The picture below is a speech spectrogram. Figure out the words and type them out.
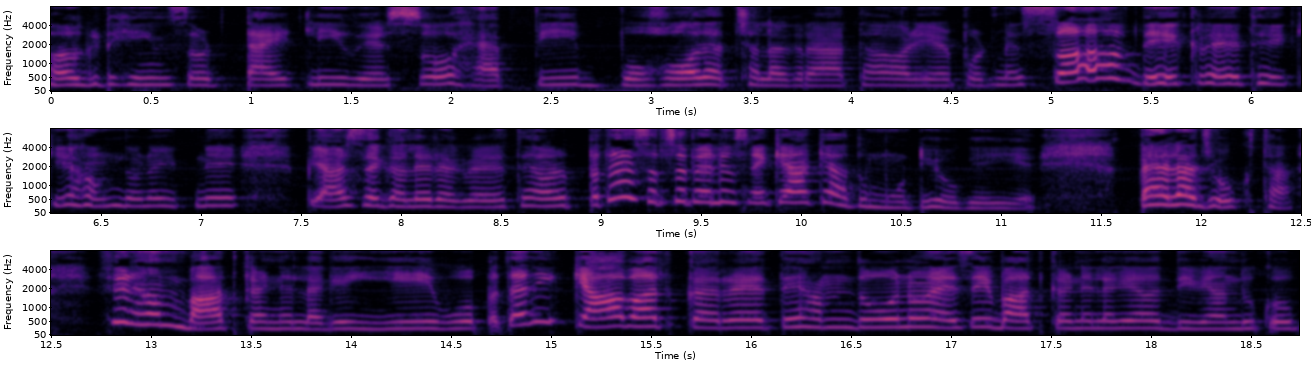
hugged him so tightly we are so happy बहुत अच्छा लग रहा था और एयरपोर्ट में सब देख रहे थे कि हम दोनों इतने प्यार से गले रख रहे थे। और पता है, सबसे पहले उसने क्या क्या? तू मोटी हो गई है। पहला जोक था। फिर हम बात करने लगे, ये, वो, पता नहीं क्या बात कर रहे थे। हम दोनों ऐसे ही बात करने लगे और दिव्यांदु को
